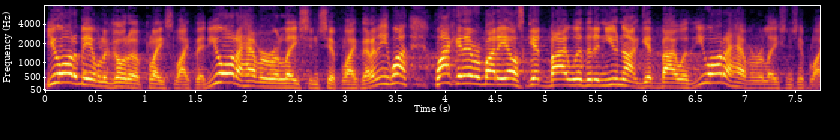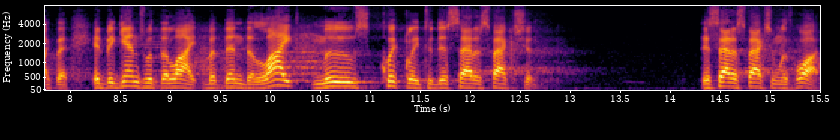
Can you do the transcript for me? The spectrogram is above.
You ought to be able to go to a place like that. You ought to have a relationship like that. I mean, why, why can everybody else get by with it and you not get by with it? You ought to have a relationship like that. It begins with delight, but then delight moves quickly to dissatisfaction. Dissatisfaction with what?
